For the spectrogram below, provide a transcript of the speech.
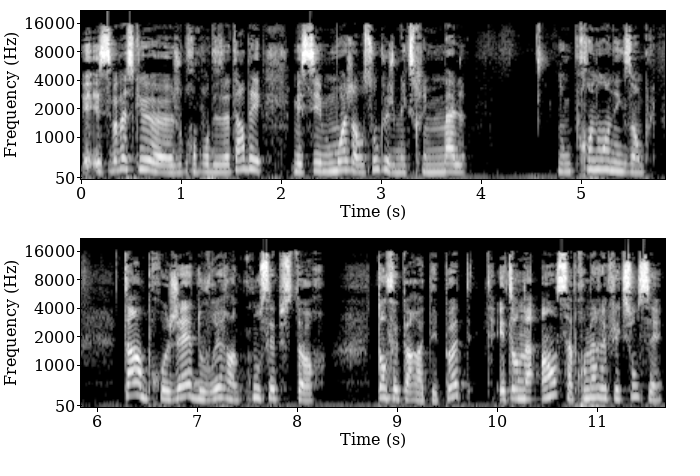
Et, c'est pas parce que euh, je vous prends pour des attardés, mais c'est moi j'ai l'impression que je m'exprime mal. Donc prenons un exemple. T'as un projet d'ouvrir un concept store. T'en fais part à tes potes et t'en as un, sa première réflexion c'est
